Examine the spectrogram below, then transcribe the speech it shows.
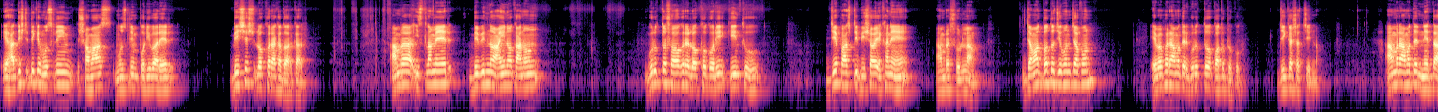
এই হাদিসটি দিকে মুসলিম সমাজ, মুসলিম পরিবারের বিশেষ লক্ষ্য রাখা দরকার। আমরা ইসলামের বিভিন্ন আইন ও কানুন গুরুত্ব সহকারে লক্ষ্য করি, কিন্তু যে পাঁচটি বিষয় এখানে আমরা শুনলাম, জামাতবদ্ধ জীবনযাপন, এ ব্যাপারে আমাদের গুরুত্ব কতটুকু? জিজ্ঞাসার চিহ্ন। আমরা আমাদের নেতা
